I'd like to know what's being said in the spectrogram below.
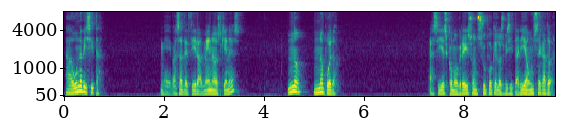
A una visita. ¿Me vas a decir al menos quién es? No, no puedo. Así es como Grayson supo que los visitaría un segador.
